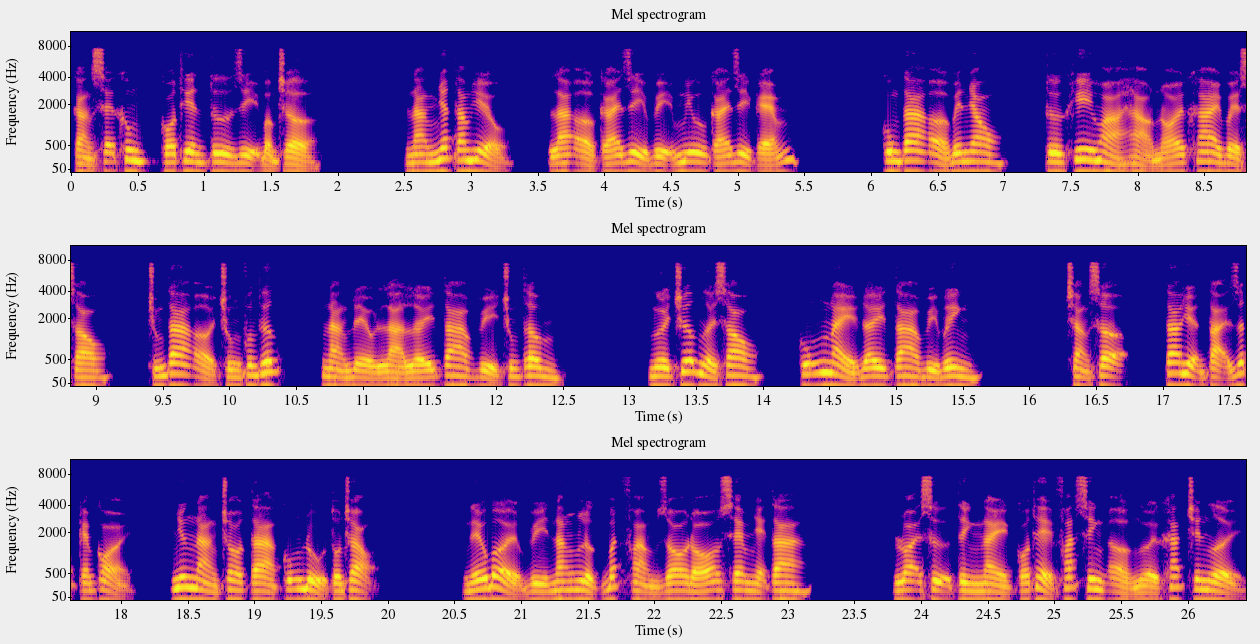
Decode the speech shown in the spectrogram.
càng sẽ không có thiên tư dị bẩm trở. Nàng nhất tam hiểu, là ở cái gì vị mưu cái gì kém. Cùng ta ở bên nhau, từ khi hòa hảo nói khai về sau, chúng ta ở chung phương thức, nàng đều là lấy ta vì trung tâm. Người trước người sau, cũng này đây ta vì vinh. Chẳng sợ, ta hiện tại rất kém cỏi, nhưng nàng cho ta cũng đủ tôn trọng. Nếu bởi vì năng lực bất phàm do đó xem nhẹ ta. Loại sự tình này có thể phát sinh ở người khác trên người,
